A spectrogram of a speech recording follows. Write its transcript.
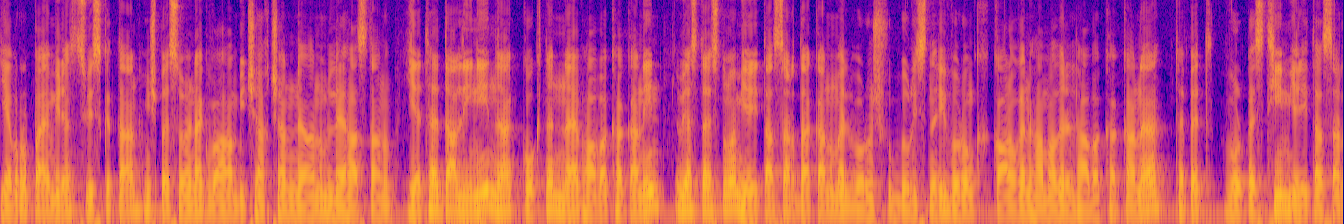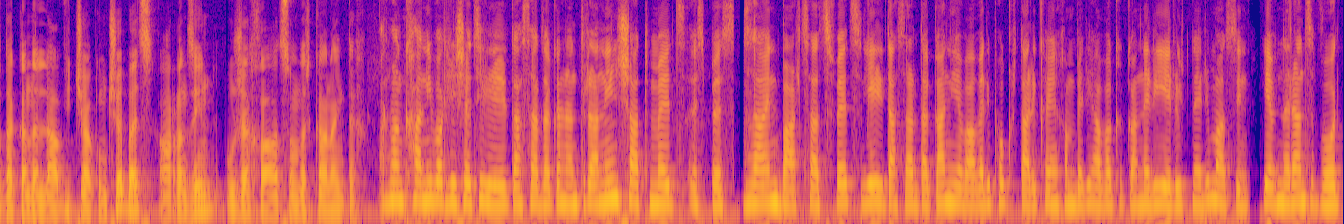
Եվրոպայում իրենց ցույց կտան, ինչպես օրինակ Վահան Բիչախչյանն է անում Լեհաստանում։ Եթե դա լինի, նրանք կօգնեն նաև հավաքականին, ու ես տեսնում եմ երիտասարդականում էլ որոշ ֆուտբոլիստների, որոնք կարող են համալրել հավաքականը, թեպետ որպես թիմ երիտասարդականը լավ վիճակում չէ, բայց առանձին ուժեղ խաղացողներ կան այնտեղ։ Արման, քանի որ հիշեցի երիտասարդական ընտրանին, շատ մեծ այսպես ձայն բարձացվեց երիտասարդական եւ ավելի փոքր տարիքային խմբերի հավաքականների ելույթների մասին եւ նրանց ոչ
